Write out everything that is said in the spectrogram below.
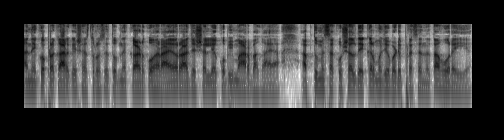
अनेकों प्रकार के शस्त्रों से तुमने कर्ण को हराया और राजशल्य को भी मार भगाया। अब तुम्हें सकुशल देखकर मुझे बड़ी प्रसन्नता हो रही है।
